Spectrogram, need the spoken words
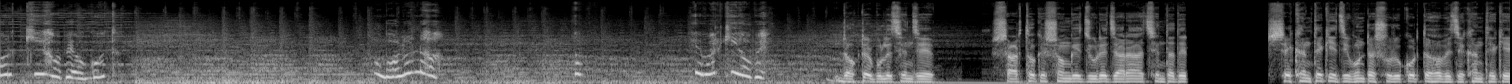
এরপর কি হবে অঙ্গদ বলো না। এবার কি হবে? ডক্টর বলেছেন যে, সার্থকের সঙ্গে জুড়ে যারা আছেন তাদের সেখান থেকে জীবনটা শুরু করতে হবে যেখান থেকে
